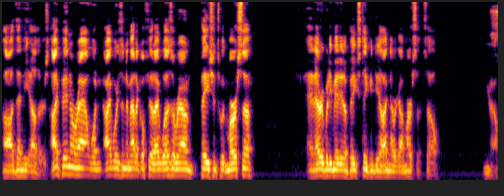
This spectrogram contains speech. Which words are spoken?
uh, than the others. I've been around when I was in the medical field. I was around patients with MRSA, and everybody made it a big stinking deal. I never got MRSA, so you know.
